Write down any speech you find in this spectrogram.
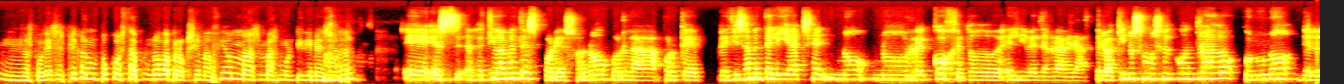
¿nos podéis explicar un poco esta nueva aproximación más, más multidimensional? Eh, es, efectivamente es por eso, ¿no? por la, porque precisamente el IH no, no, recoge todo el nivel de gravedad, pero aquí nos hemos encontrado con uno de,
